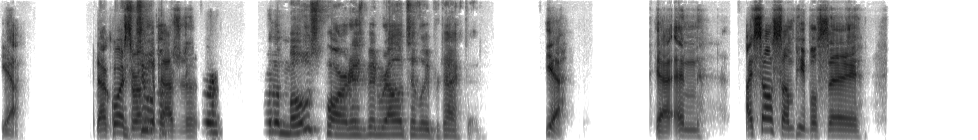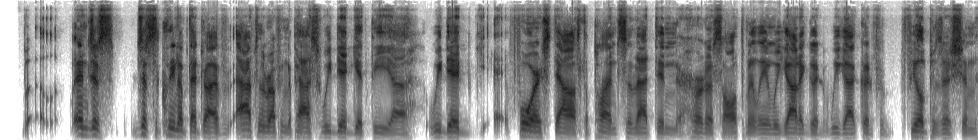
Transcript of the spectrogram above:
Yeah. Now, of course, the the passer, for, for the most part, has been relatively protected. Yeah. Yeah. And I saw some people say, and just just to clean up that drive after the roughing the pass, we did get the uh, we did force Dallas to punt, so that didn't hurt us ultimately, and we got a good we got good field position.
